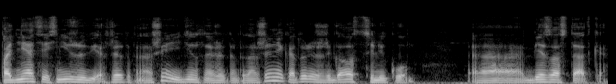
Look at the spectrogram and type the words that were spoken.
поднятия снизу вверх. Жертвоприношение – единственное жертвоприношение, которое сжигалось целиком, э, без остатка.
